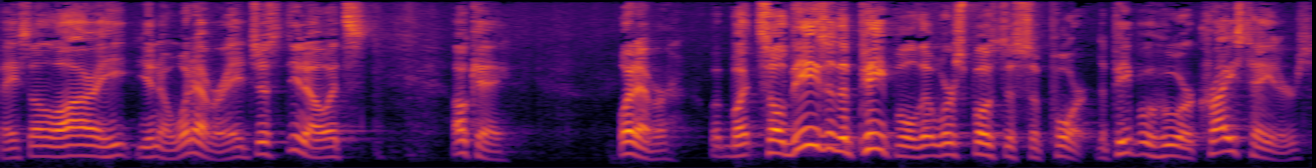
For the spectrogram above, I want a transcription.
based on the law. He, you know, whatever. It just, you know, it's okay, whatever. But, but so these are the people that we're supposed to support. The people who are Christ haters,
